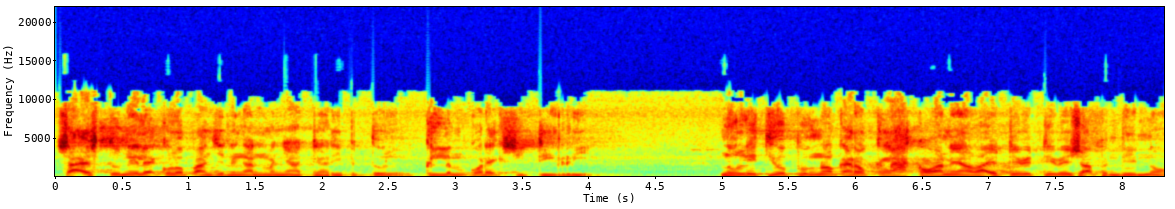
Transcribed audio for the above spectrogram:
Saestune lek kula panjenengan menyadari betul, gelem koreksi diri. Nuli dihubungno karo kelakuane awake dhewe-dhewe sak bendina.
